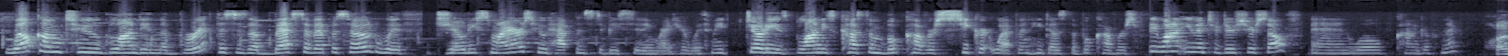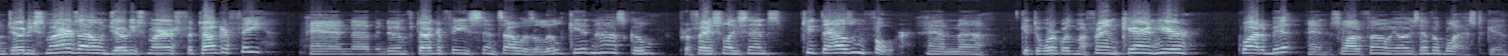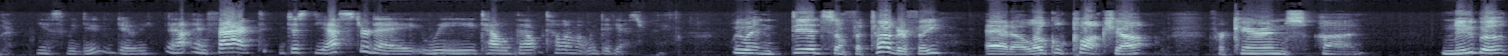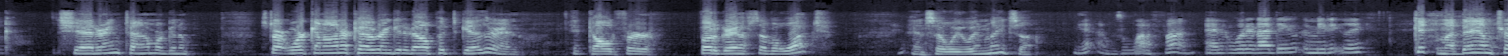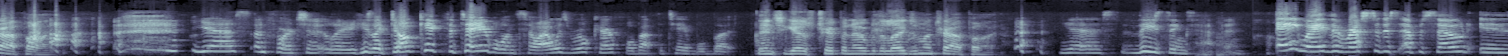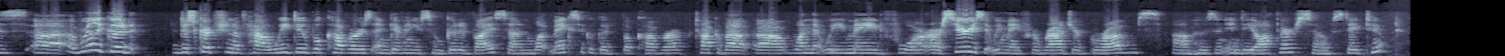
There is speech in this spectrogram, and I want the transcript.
Welcome to Blondie and the Brit. This is a best of episode with Jody Smyers, who happens to be sitting right here with me. Jody is Blondie's custom book cover secret weapon. He does the book covers. Hey, Why don't you introduce yourself and we'll kind of go from there. Well, I'm Jody Smyers. I own Jody Smyers Photography, and I've been doing photography since I was a little kid in high school, professionally since 2004. And uh, get to work with my friend Karen here quite a bit, and it's a lot of fun. We always have a blast together. Yes, we do, Jody. In fact, just yesterday we tell tell, tell them what we did yesterday. We went and did some photography at a local clock shop for Karen's uh, new book, Shattering Time. We're going to start working on our cover and get it all put together. And it called for photographs of a watch. And so we went and made some. Yeah, it was a lot of fun. And what did I do immediately? Kicked my damn tripod. Yes, unfortunately. He's like, don't kick the table. And so I was real careful about the table, but then she goes tripping over the legs of my tripod. yes, these things happen. Anyway, the rest of this episode is uh, a really good description of how we do book covers and giving you some good advice on what makes a good book cover. Talk about uh, one that we made for our series that we made for Roger Grubbs, um, who's an indie author. So stay tuned.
